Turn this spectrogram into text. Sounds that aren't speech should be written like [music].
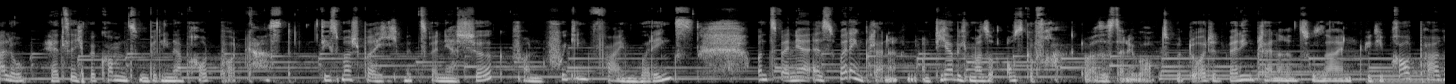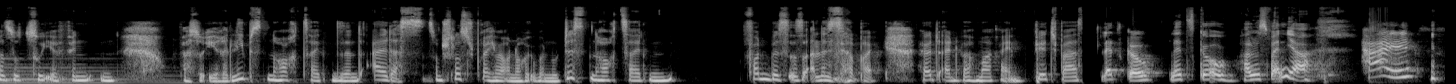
Hallo, herzlich willkommen zum Berliner Braut Podcast. Diesmal spreche ich mit Svenja Schirk von Freaking Fine Weddings und Svenja ist Wedding Plannerin und die habe ich mal so ausgefragt, was es denn überhaupt so bedeutet, Wedding Plannerin zu sein, wie die Brautpaare so zu ihr finden, was so ihre liebsten Hochzeiten sind, all das. Zum Schluss sprechen wir auch noch über Nudistenhochzeiten. Von bis ist alles [laughs] dabei. Hört einfach mal rein. Viel Spaß. Let's go. Let's go. Hallo Svenja. Hi! [laughs]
